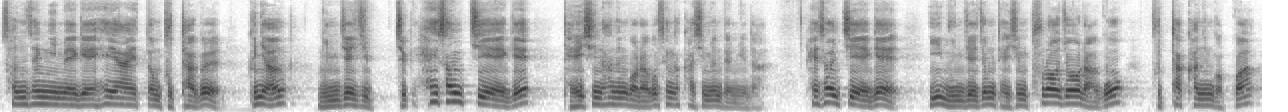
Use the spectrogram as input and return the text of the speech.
선생님에게 해야 했던 부탁을 그냥 문제집, 즉 해설지에게 대신하는 거라고 생각하시면 됩니다. 해설지에게 이 문제 좀 대신 풀어줘 라고 부탁하는 것과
